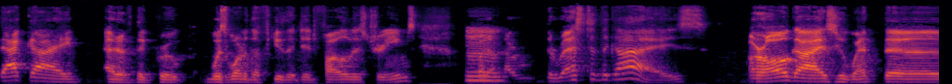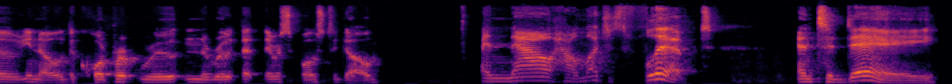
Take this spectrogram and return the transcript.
that guy out of the group was one of the few that did follow his dreams, mm. but the rest of the guys are all guys who went the you know the corporate route and the route that they were supposed to go, and now how much it's flipped, and today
